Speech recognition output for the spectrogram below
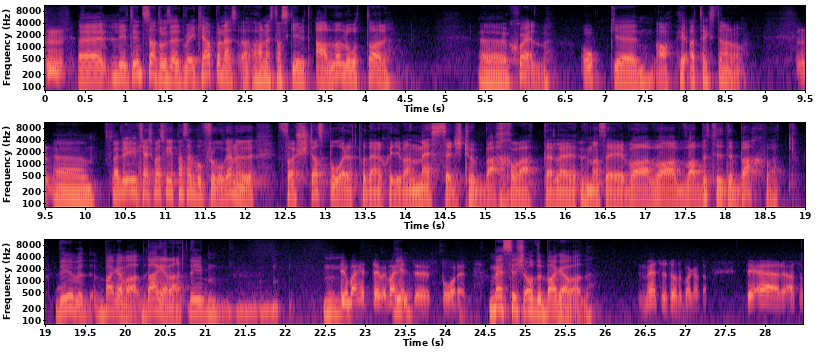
Mm. Uh, lite intressant också att Ray Kaplan har nästan skrivit alla låtar uh, själv. Och uh, ja, texterna då. Mm. Eh, men det är ju, Kanske man skulle passa på att fråga nu, första spåret på den skivan, Message to Bachwat, eller hur man säger, vad, vad, vad betyder Bachwat? det är ju Bhagavad. Bhagavat? Det är mm, Ja, vad hette, vad Det- hette spåret? Message of the Bhagavad. Message of the Bhagavatam. Det är, alltså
